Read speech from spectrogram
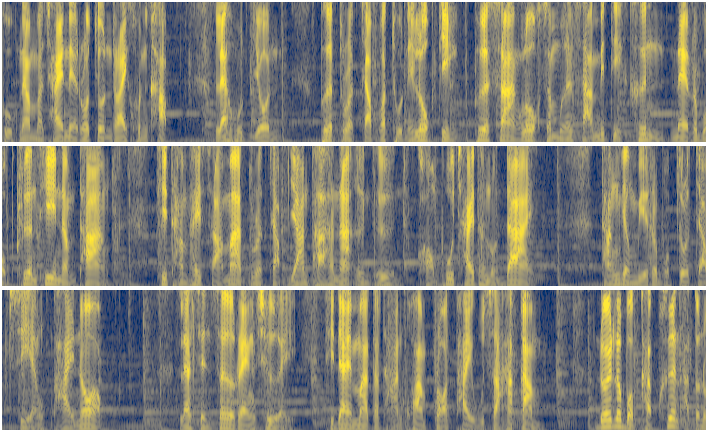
ถูกนำมาใช้ในรถยนต์ไร้คนขับ และหุ่นยนต์ เพื่อตรวจจับวัตถุในโลกจริง เพื่อสร้างโลกเสมือนสามมิติขึ้น ในระบบเคลื่อนที่นำทาง ที่ทำให้สามารถตรวจจับยานพาหนะอื่น ๆ ของผู้ใช้ถนนได้ ทั้งยังมีระบบตรวจจับเสียงภายนอก และเซ็นเซอร์แรงเฉื่อยที่ได้มาตรฐานความปลอดภัยอุตสาหกรรม โดยระบบขับเคลื่อนอัตโน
